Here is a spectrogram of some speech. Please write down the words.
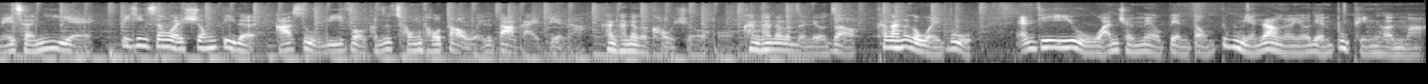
没诚意耶。毕竟身为兄弟的 R 十五 V4 可是从头到尾的大改变啊！看看那个口球，看看那个整流罩，看看那个尾部，NT 一五完全没有变动，不免让人有点不平衡嘛。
